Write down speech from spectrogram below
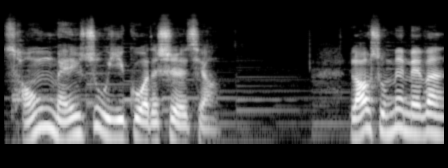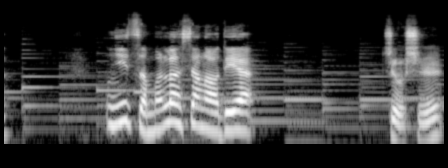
从没注意过的事情。老鼠妹妹问。你怎么了，象老爹？这时，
